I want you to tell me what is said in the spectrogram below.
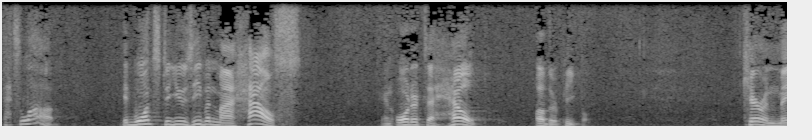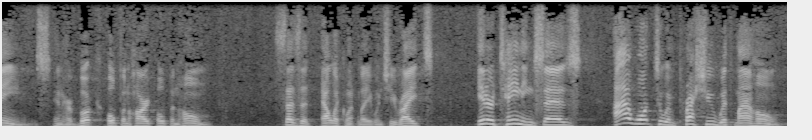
That's love. It wants to use even my house in order to help other people. Karen Mains, in her book Open Heart, Open Home, says it eloquently when she writes, Entertaining says, I want to impress you with my home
